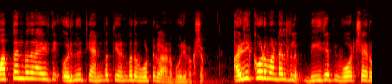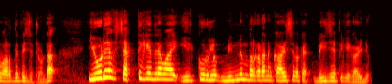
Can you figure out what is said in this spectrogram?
പത്തൊൻപതിനായിരത്തി ഒരുന്നൂറ്റി അൻപത്തി ഒൻപത് വോട്ടുകളാണ് ഭൂരിപക്ഷം. അഴീക്കോട് മണ്ഡലത്തിലും B J P vote share വർദ്ധിപ്പിച്ചിട്ടുണ്ട്. യു ഡി എഫ് ശക്തി കേന്ദ്രമായ ഇരിക്കൂറിലും മിന്നും പ്രകടനം കാഴ്ചവെക്കാൻ ബി ജെ പിക്ക് കഴിഞ്ഞു.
